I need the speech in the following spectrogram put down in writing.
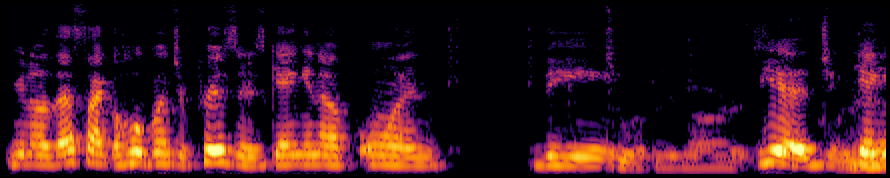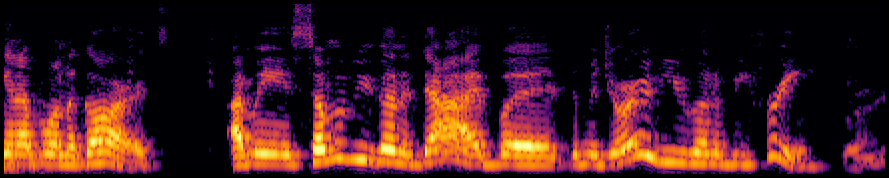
You know, that's like a whole bunch of prisoners ganging up on the Two or three guards. yeah, ganging up on the guards. I mean, some of you are gonna die, but the majority of you are gonna be free. Right.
